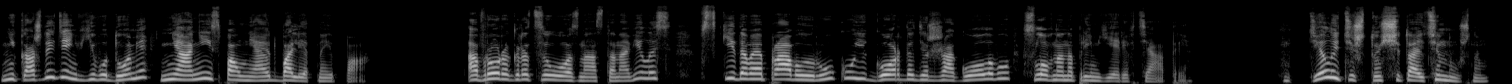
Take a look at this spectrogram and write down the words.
Не каждый день в его доме няни исполняют балетные па. Аврора грациозно остановилась, вскидывая правую руку и гордо держа голову, словно на премьере в театре. «Делайте, что считаете нужным»,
